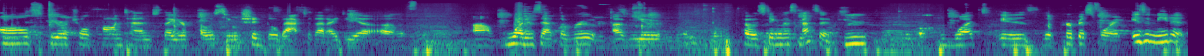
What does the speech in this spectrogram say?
all spiritual content that you're posting should go back to that idea of um, what is at the root of you posting this message. What is the purpose for it? Is it needed?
